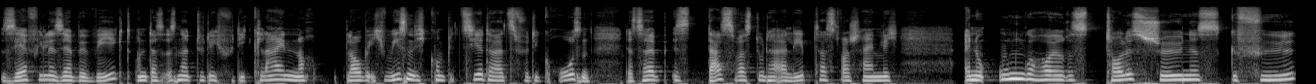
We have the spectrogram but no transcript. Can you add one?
sehr viele sehr bewegt. Und das ist natürlich für die Kleinen noch glaube ich, wesentlich komplizierter als für die Großen. Deshalb ist das, was du da erlebt hast, wahrscheinlich ein ungeheures, tolles, schönes Gefühl,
